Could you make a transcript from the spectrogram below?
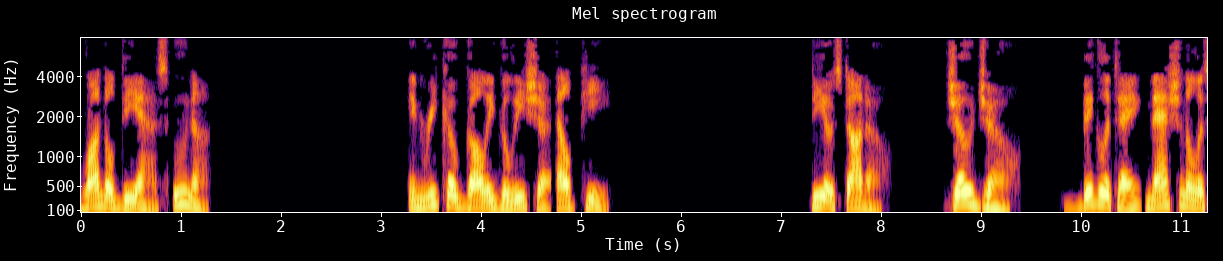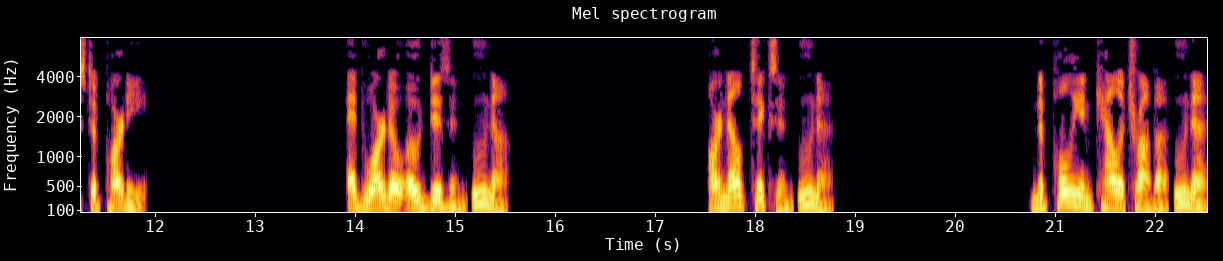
Rondel Diaz Una. Enrico Gali Galicia LP Diosdado. Jojo. Biglite Nacionalista Party. Eduardo O. Dizon Una. Arnel Ticzon Una Napoleon Calatrava Una.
